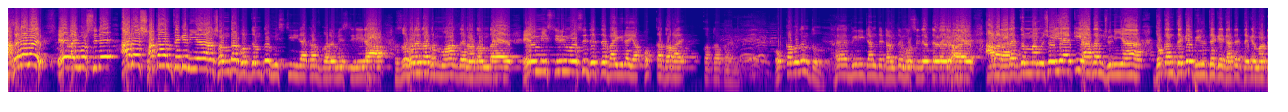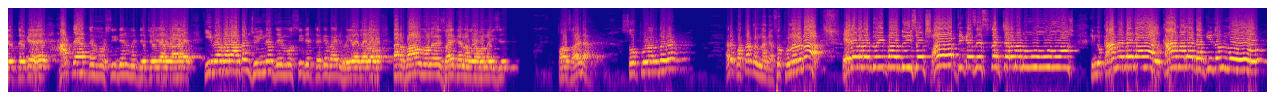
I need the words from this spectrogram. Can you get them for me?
আছে না ভাই এ ভাই মসজিদে আরে সকাল থেকে নিয়ে সন্ধ্যা পর্যন্ত মিস্ত্রিরা কাম করে। মিস্ত্রিরা, জোহরে মুয়াজ্জিন আযান দেয়। এ মিস্ত্রি বাইরাইয়া ধরায়। কথা কয়? ওক্কা বোঝেন তো? হ্যাঁ টানতে টানতে হয়। আবার আরেকজন মানুষ আদান শুনিয়া দোকান থেকে, বিল থেকে, ঘাটের থেকে, মাঠের থেকে হাঁটতে হাঁটতে মসজিদের মধ্যে চলে যায়। কি ব্যাপার আদান শুই না যে মসজিদের থেকে বাইর হইয়া গেল? তার পাও মনে হয় ছয় কেন আল্লাহ বানাইছে। পাও ছয়টা চোখ পনেরোটা না? আরে কথা কন না গা চোখ পনেরোটা? এরে বাবা, দুই পাও, দুই চোখ, সব ঠিক আছে স্ট্রাকচার মানুষ। কিন্তু কামে বেজাল, কাম আলাদা, কি জন্য?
